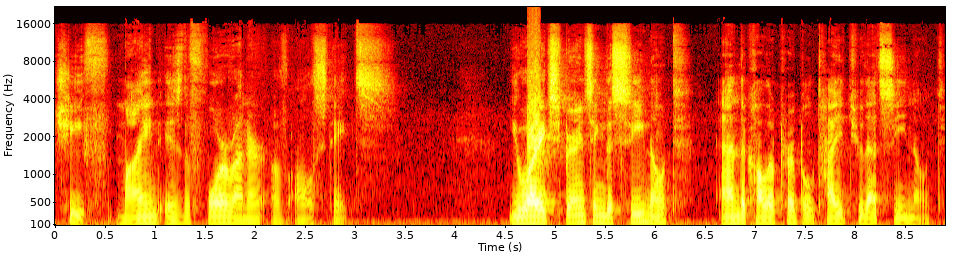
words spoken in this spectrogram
chief, mind is the forerunner of all states. You are experiencing the C note and the color purple tied to that C note.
